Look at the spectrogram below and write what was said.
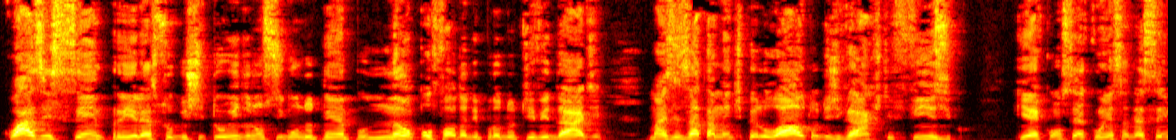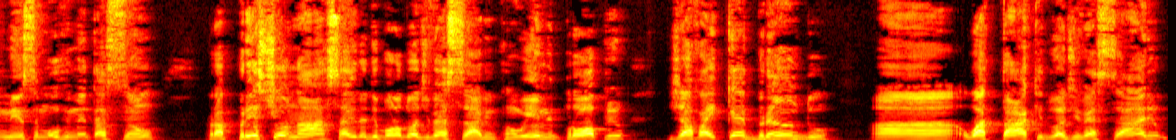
Quase sempre ele é substituído no segundo tempo, não por falta de produtividade, mas exatamente pelo alto desgaste físico, que é consequência dessa imensa movimentação para pressionar a saída de bola do adversário. Então ele próprio já vai quebrando a, o ataque do adversário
